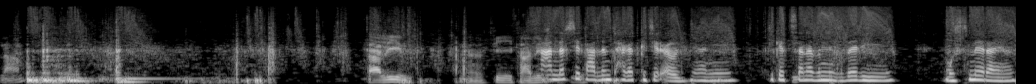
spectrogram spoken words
نعم. تعليم. في تعليم عن نفسي. اتعلمت حاجات كتير قوي. يعني دي كانت سنة بالنسبة لي مثمرة يعني.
